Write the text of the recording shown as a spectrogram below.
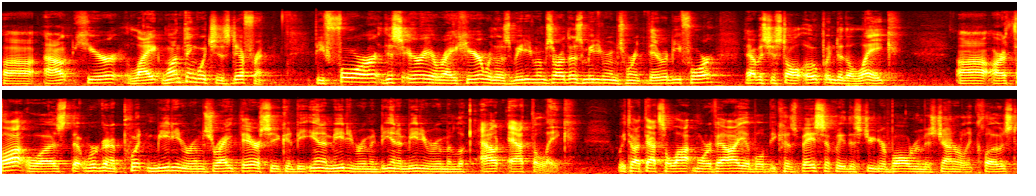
uh, out here, light. One thing which is different. Before, this area right here where those meeting rooms are, those meeting rooms weren't there before. That was just all open to the lake. Uh, our thought was that we're going to put meeting rooms right there so you can be in a meeting room and be in a meeting room and look out at the lake. We thought that's a lot more valuable because basically this junior ballroom is generally closed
